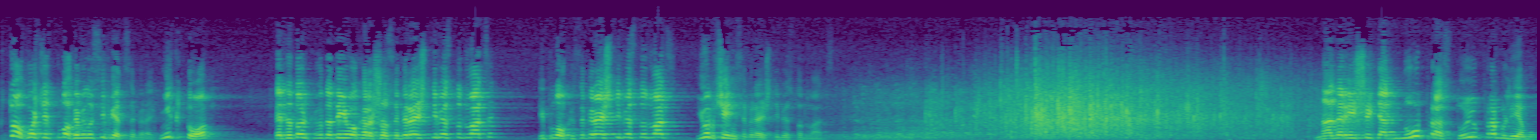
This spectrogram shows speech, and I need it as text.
Кто хочет плохо велосипед собирать? Никто. Это только когда ты его хорошо собираешь, тебе 120, и плохо собираешь тебе 120, и вообще не собираешь тебе 120. Надо решить одну простую проблему,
